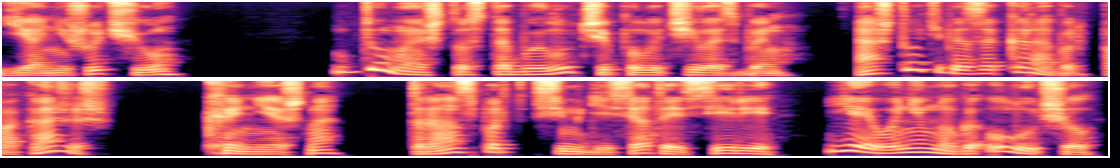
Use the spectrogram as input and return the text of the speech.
я не шучу. Думаю, что с тобой лучше получилось бы. А что у тебя за корабль, покажешь? Конечно. Транспорт 70-й серии. Я его немного улучшил.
